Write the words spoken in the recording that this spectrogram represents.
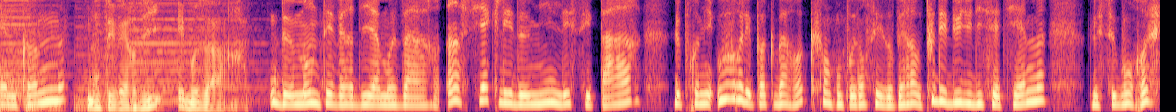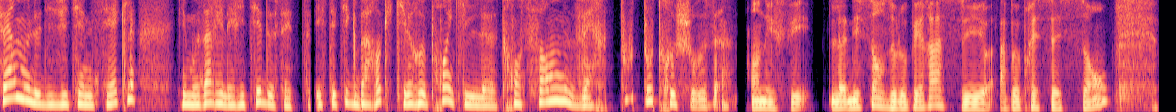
M comme Monteverdi et Mozart. De Monteverdi à Mozart, un siècle et demi les sépare. Le premier ouvre l'époque baroque en composant ses opéras au tout début du XVIIe. Le second referme le XVIIIe siècle. Et Mozart est l'héritier de cette esthétique baroque qu'il reprend et qu'il transforme vers toute autre chose. En effet, la naissance de l'opéra, c'est à peu près 1600.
